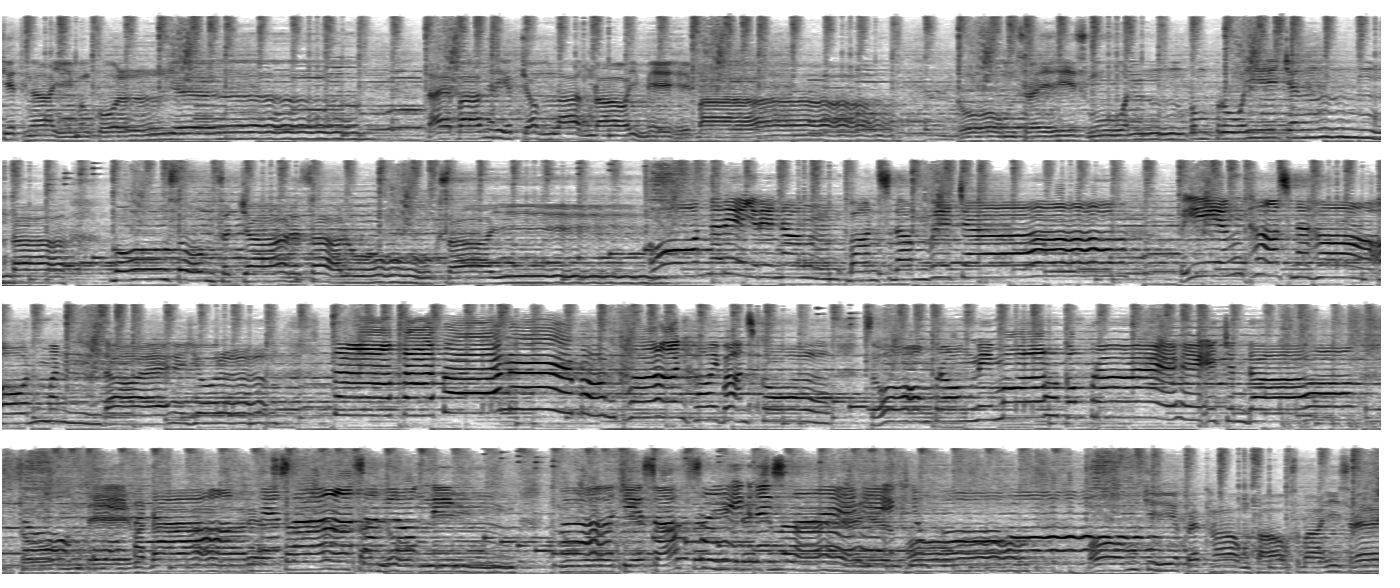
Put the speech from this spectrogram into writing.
ជាថ្ងៃមង្គលយើងតែបានរៀបចំឡើងដោយមេបាគុំស្រីស្ងួនកុំព្រួយចិនដាបងសូមសច្ចារសាលោកស្រីអូនរៀងរៀនងបានស្ដាប់វាចាពីងថាស្នេហាអូនមិនដែ ទេវតារក្សាសន្លកនេះធ្វើជាសាស្ត្រីក្តីស្នេហ៍យើងខ្ញុំផងបងជាព្រះថោងតោកស្បៃស្រី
